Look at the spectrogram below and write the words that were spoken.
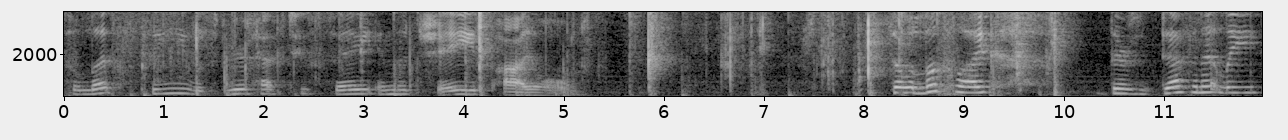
So let's see what Spirit has to say in the Jade pile. So it looks like there's definitely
